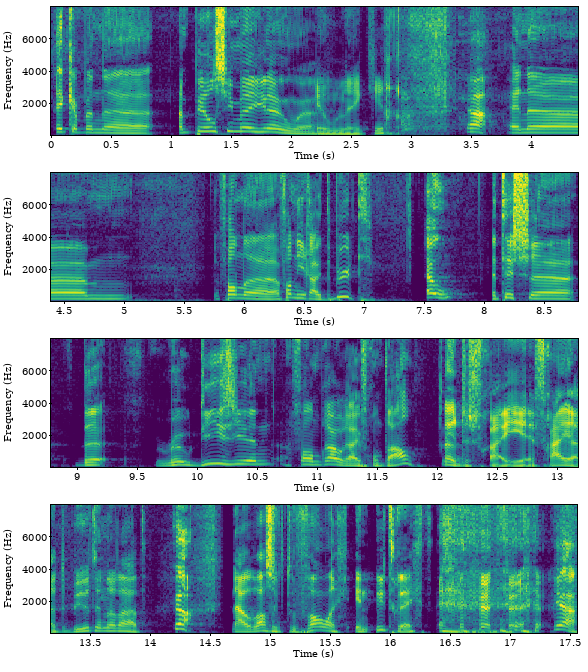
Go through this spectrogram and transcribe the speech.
Ik heb een, eh een pilsie meegenomen. heel lekker. Ja, en ehm, van, eh, van hier uit de buurt. Oh. Het is eh, de Rhodesian van Brouwerij Frontaal. Nou, dus vrij, eh, vrij uit de buurt inderdaad. Ja. Nou was ik toevallig in Utrecht. Ja,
